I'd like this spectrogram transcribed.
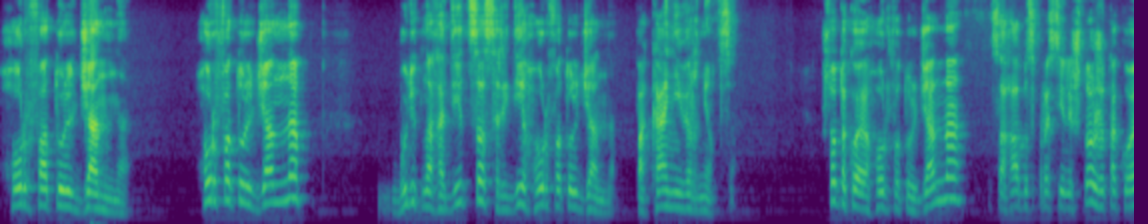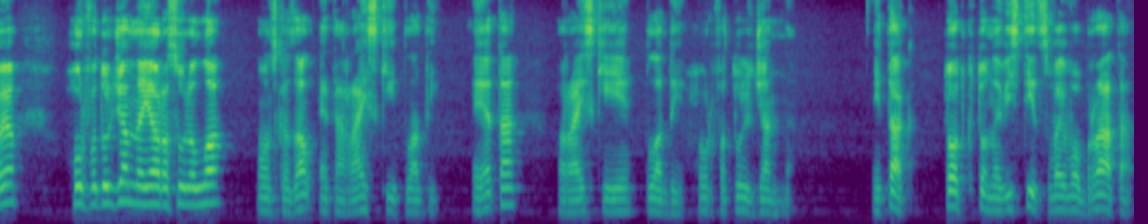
хурфатуль джанна. Хурфатуль джанна будет находиться среди хурфатуль джанна, пока не вернется. Что такое хурфатуль джанна? Сахабы спросили, что же такое хурфатуль джанна, я Расул Аллах? Он сказал, это райские плоды. Это райские плоды. Хурфатуль джанна. Итак, тот, кто навестит своего брата,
